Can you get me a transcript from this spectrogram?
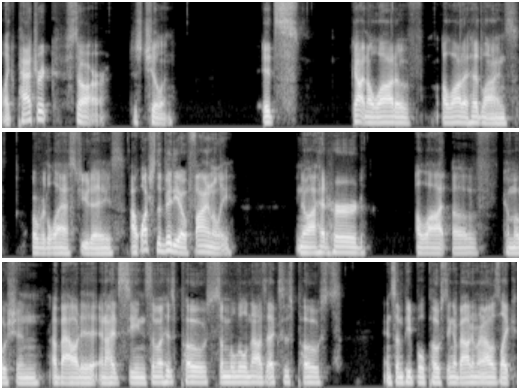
Like Patrick Star, just chilling. It's gotten a lot of a lot of headlines over the last few days. I watched the video finally. You know, I had heard a lot of commotion about it, and I had seen some of his posts, some of Lil Nas X's posts, and some people posting about him, and I was like,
